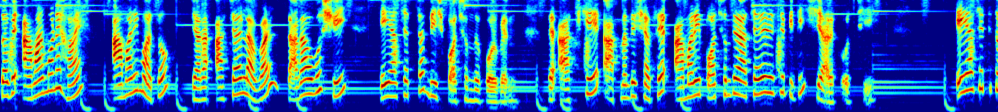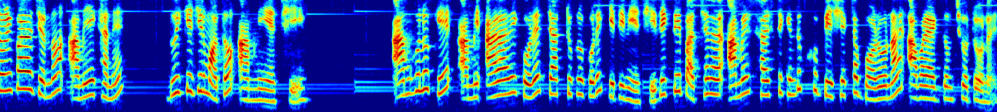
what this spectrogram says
তবে আমার মনে হয়, আমারই মতো যারা আচার লাভার, তারা অবশ্যই এই আচারটা বেশ পছন্দ করবেন। তাই আজকে আপনাদের সাথে আমার এই পছন্দের আচারের রেসিপিটি শেয়ার করছি। এই আচারটি তৈরি করার জন্য আমি এখানে দুই কেজির মতো আম নিয়েছি। আমগুলোকে আমি আড়াআড়ি করে চার টুকরো করে কেটে নিয়েছি। দেখতেই পাচ্ছেন, আর আমের সাইজটা কিন্তু খুব বেশি একটা বড় নয়, আবার একদম ছোট নয়।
